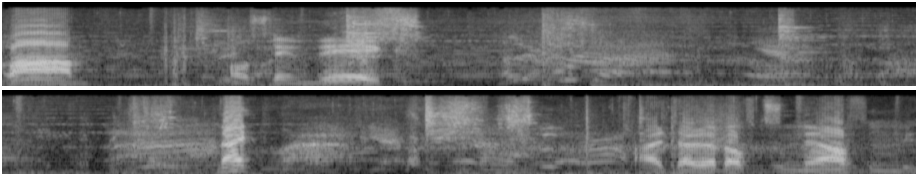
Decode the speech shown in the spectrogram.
Bam. Aus dem Weg. Nein. Alter, hört auf zu nerven.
